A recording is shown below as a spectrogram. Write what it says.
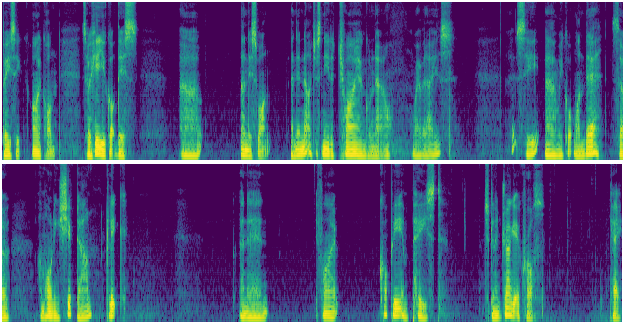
basic icon. So here you've got this, uh, and this one. And then now I just need a triangle now, wherever that is. Let's see, and we've got one there. So I'm holding shift down, click, and then if I copy and paste I'm just going to drag it across okay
